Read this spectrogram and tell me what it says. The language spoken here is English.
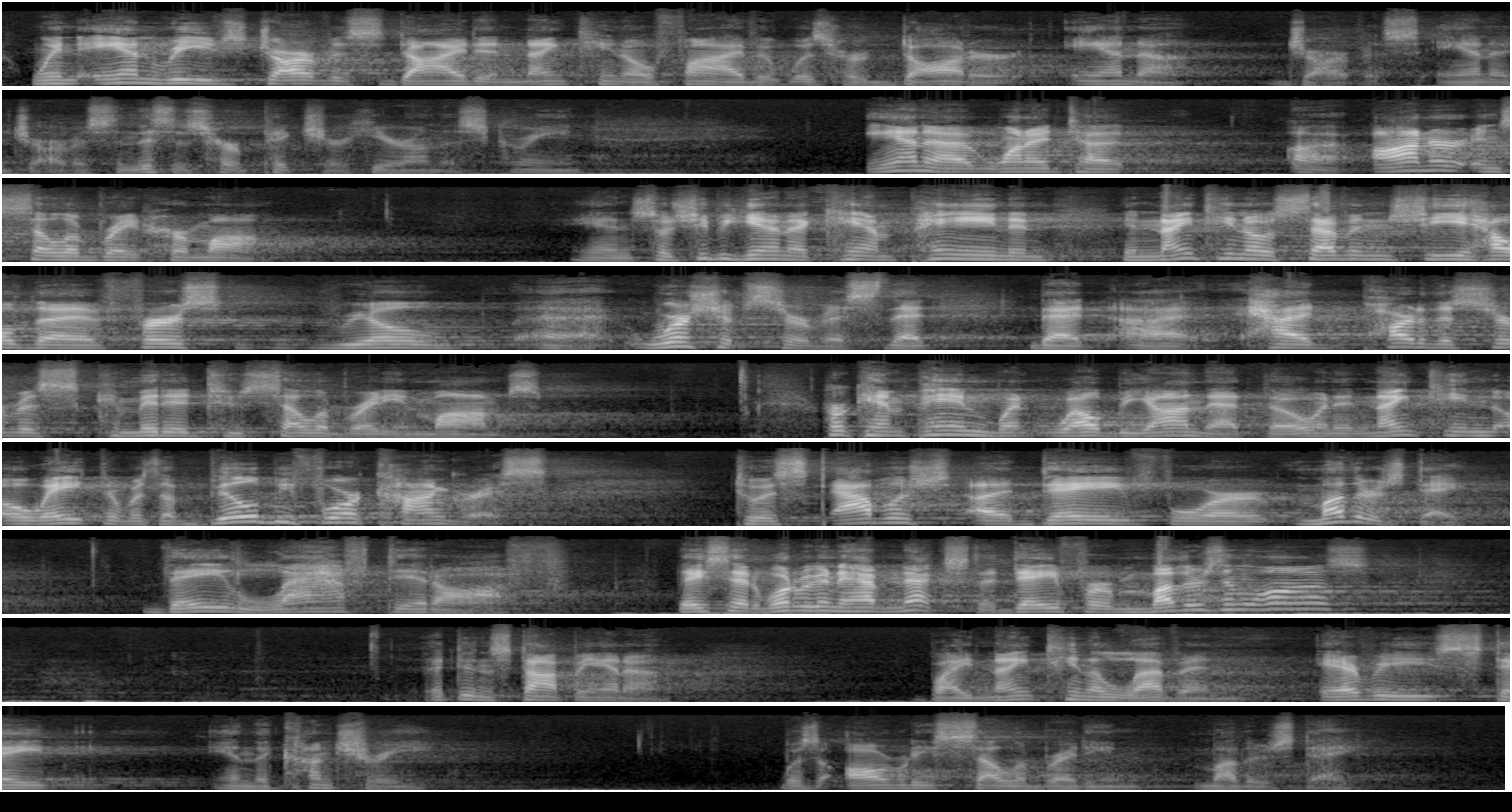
When Ann Reeves Jarvis died in 1905, it was her daughter, Anna Jarvis. Anna Jarvis, and this is her picture here on the screen. Anna wanted to uh, honor and celebrate her mom. And so she began a campaign, and in 1907, she held the first real uh, worship service that that uh, had part of the service committed to celebrating moms. Her campaign went well beyond that, though, and in 1908, there was a bill before Congress to establish a day for Mother's Day. They laughed it off. They said, What are we going to have next? A day for mothers in laws? That didn't stop Anna. By 1911, every state in the country was already celebrating Mother's Day.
